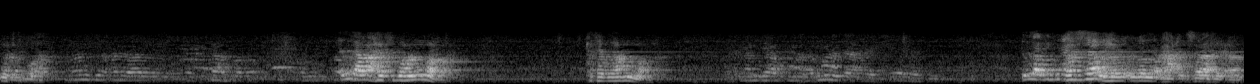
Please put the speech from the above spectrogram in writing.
ويكتبها إلا راح يكتبها من مرة كتبها من مرة إلا قد رسالة يبلغها عن صلاة العام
